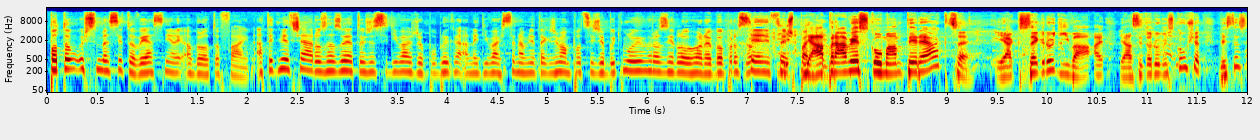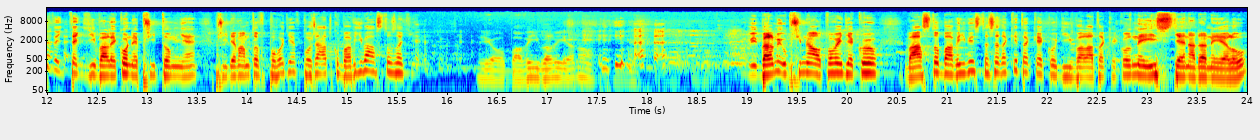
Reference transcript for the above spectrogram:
potom už jsme si to vyjasnili a bylo to fajn. A teď mě třeba rozhazuje to, že se díváš do publika a nedíváš se na mě, takže mám pocit, že buď mluvím hrozně dlouho, nebo prostě no, něco je špatně. Já právě zkoumám ty reakce, jak se kdo dívá a já si to jdu vyzkoušet. Vy jste se teď, teď díval jako nepřítomně, přijde vám to v pohodě, v pořádku, baví vás to zatím? Jo, baví, baví, ano. Velmi upřímná odpověď, děkuji. Vás to baví, vy jste se taky tak jako dívala, tak jako nejistě na Danielu,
